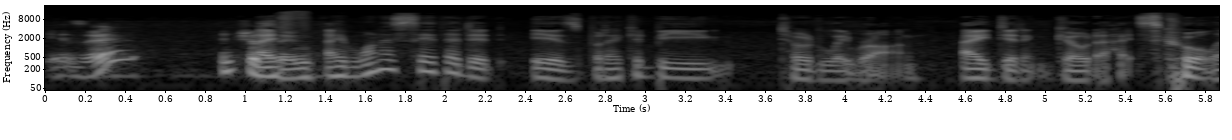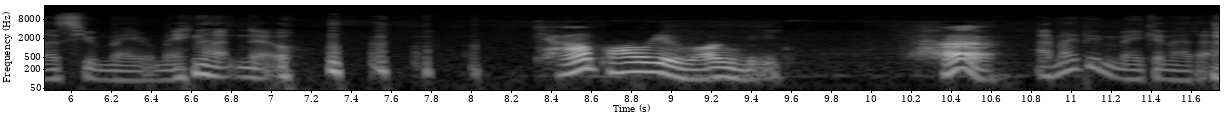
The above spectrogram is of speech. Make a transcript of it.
is it? I, Interesting. I want to say that it is, but I could be totally wrong. I didn't go to high school, as you may or may not know. Cal Poly Long Beach. Huh. I might be making that up.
